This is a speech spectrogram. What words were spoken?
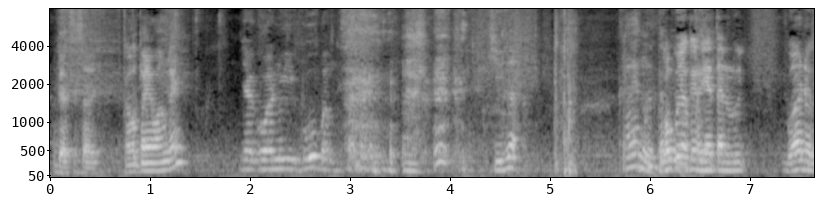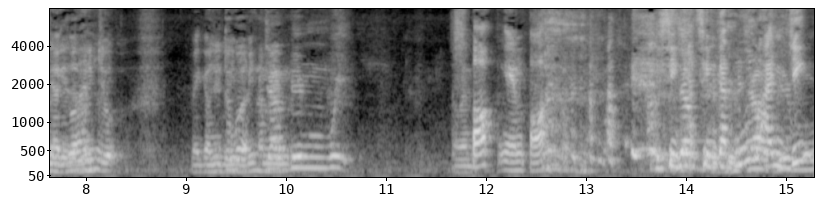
udah selesai Kalau Pak Wanggai? Jagoan wibu bang. Gila. Keren loh. Gue punya kegiatan lucu. Gue ada kegiatan Jagoan. lucu. Megang Itu nemenin- Jabim wi. Stop ngentot. Disingkat-singkat mulu anjing.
